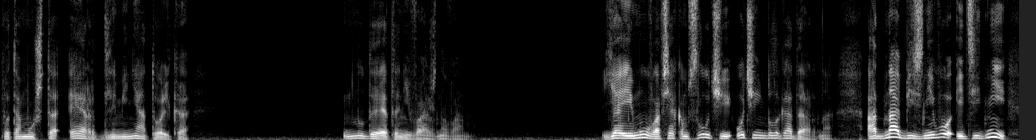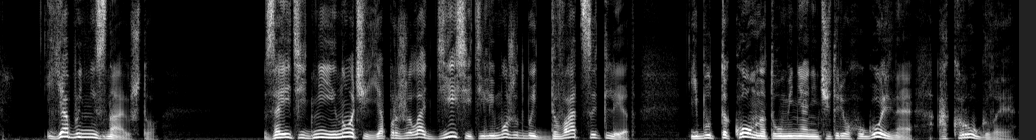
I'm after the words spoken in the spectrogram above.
Потому что «Р» для меня только... Ну да это не важно вам. Я ему, во всяком случае, очень благодарна. Одна без него эти дни... Я бы не знаю что. За эти дни и ночи я прожила 10 или, может быть, 20 лет — и будто комната у меня не четырехугольная, а круглая,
